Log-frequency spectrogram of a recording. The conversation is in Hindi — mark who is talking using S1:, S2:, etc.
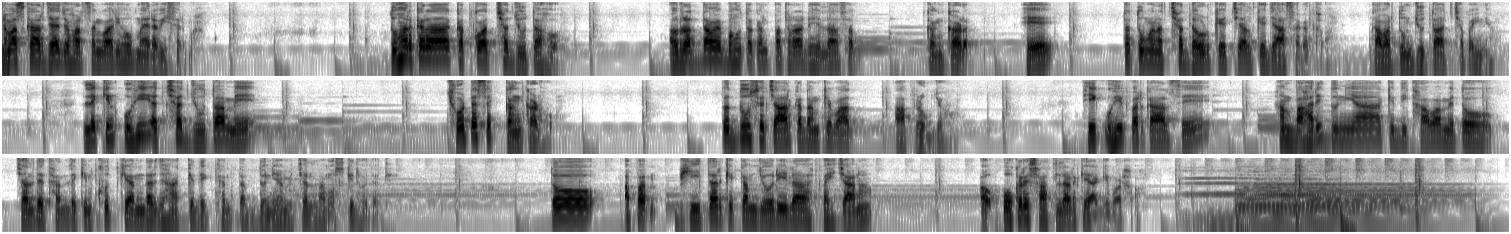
S1: नमस्कार, जय जौहर संगवारी हो, मैं रवि शर्मा। तुहर करा कतको अच्छा जूता हो, और रद्दा में बहुत अकन पथरा ढेला सब कंकड़ है तो तुमन अच्छा दौड़ के, चल के जा सकत हो, काबर तुम जूता अच्छा पहने हो। लेकिन वही अच्छा जूता में छोटे से कंकड़ हो तो दो से चार कदम के बाद आप रुक जाओ। ठीक वही प्रकार से हम बाहरी दुनिया के दिखावा में तो चल हन लेकिन खुद के अंदर झाँक के देखते तब दुनिया में चलना मुश्किल हो जाते तो अपन भीतर के कमज़ोरी ला पहचाना और ओकरे साथ लड़ के आगे बढ़ाओ।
